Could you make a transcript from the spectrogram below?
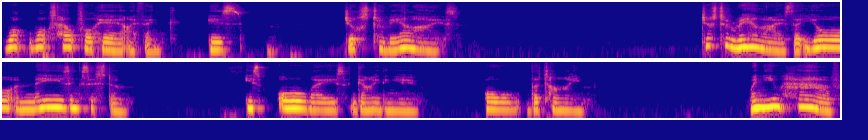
what what's helpful here, I think, is just to realize. Just to realize that your amazing system is always guiding you all the time. When you have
